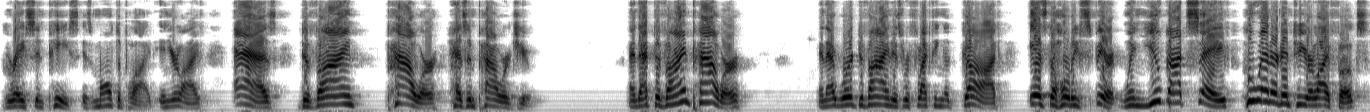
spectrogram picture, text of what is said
grace and peace is multiplied in your life as divine power has empowered you. And that divine power, and that word divine is reflecting a God, is the Holy Spirit. When you got saved, who entered into your life, folks?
